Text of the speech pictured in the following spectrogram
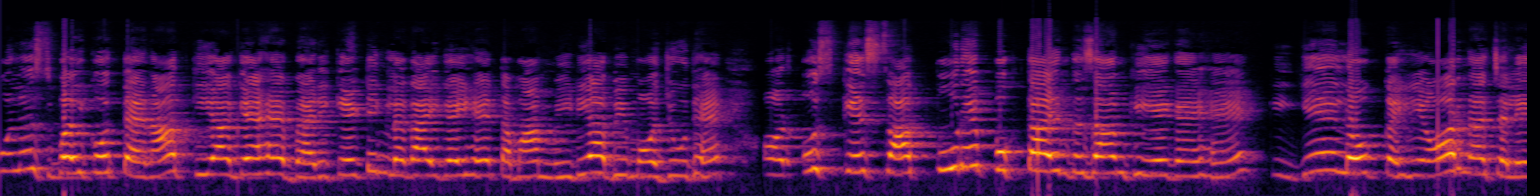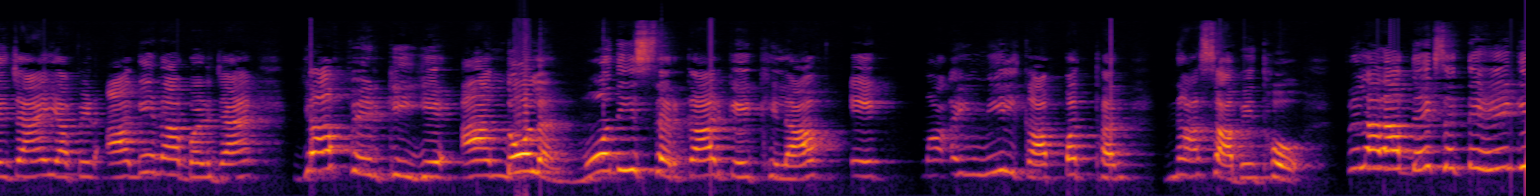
पुलिस बल को तैनात किया गया है बैरिकेटिंग लगाई गई है, तमाम मीडिया भी मौजूद है, और उसके साथ पूरे पुख्ता इंतज़ाम किए गए हैं कि ये लोग कहीं और ना चले जाएँ या फिर आगे ना बढ़ जाएँ, या फिर कि ये आंदोलन मोदी सरकार के खिलाफ एक मील का पत्थर ना साबित हो। फ़िलहाल आप देख सकते हैं कि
